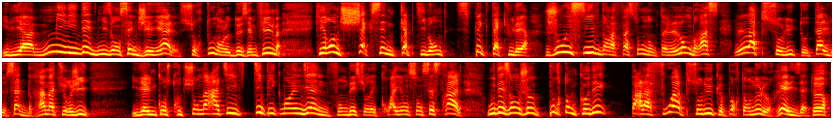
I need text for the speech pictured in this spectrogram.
Il y a mille idées de mise en scène géniales, surtout dans le deuxième film, qui rendent chaque scène captivante, spectaculaire, jouissive dans la façon dont elle embrasse l'absolu total de sa dramaturgie. Il y a une construction narrative typiquement indienne, fondée sur des croyances ancestrales, ou des enjeux pourtant codés par la foi absolue que porte en eux le réalisateur,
